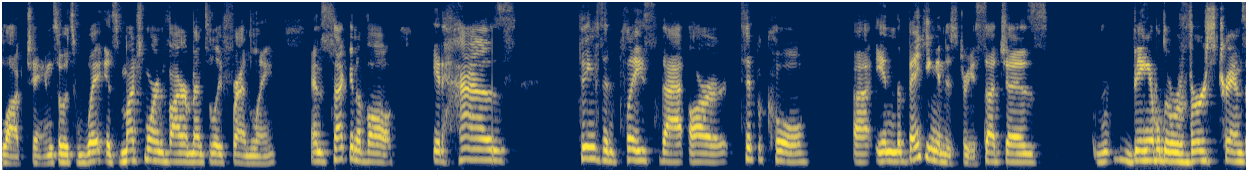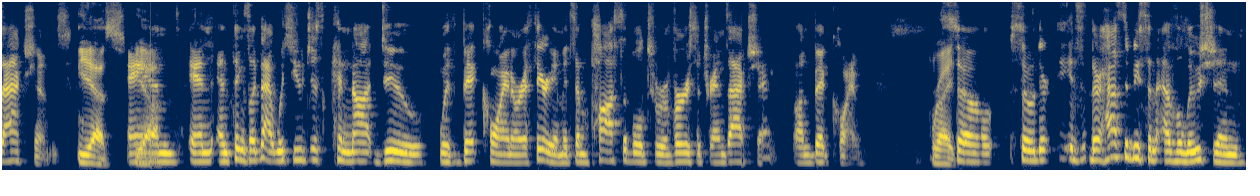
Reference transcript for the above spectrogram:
blockchains. So it's way it's much more environmentally friendly. And second of all, it has things in place that are typical uh, in the banking industry, such as r- being able to reverse transactions yes, yeah, and and and things like that, which you just cannot do with Bitcoin or Ethereum. It's impossible to reverse a transaction on Bitcoin. right. So so there it's, there has to be some evolution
